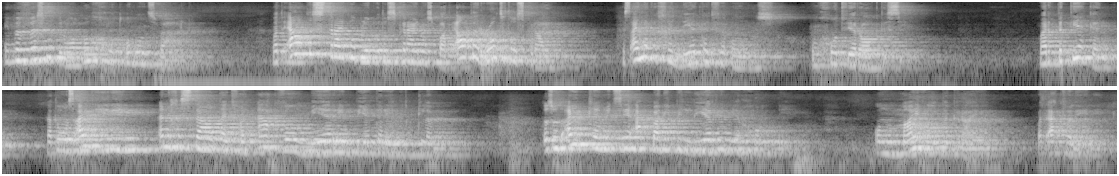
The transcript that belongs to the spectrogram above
en bewus moet raak hoe God om ons werk. Want elke struikelblok wat ons kry in ons pad, elke rots wat ons kry, is eintlik 'n geleentheid vir ons om God weer raak te sien. Maar dit beteken dat ons uit hierdie ingesteldheid van ek wil meer en beter hê moet klim. Ons moet uitklim en sê ek manipuleer nie meer God nie om my wil te kry wat ek wil hê nie.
